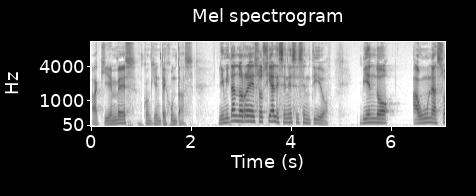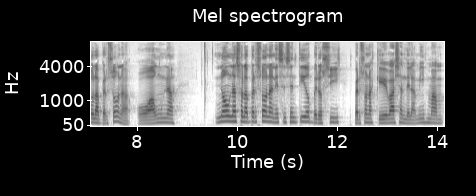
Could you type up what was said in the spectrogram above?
a quién ves, con quién te juntas. Limitando redes sociales en ese sentido. Viendo a una sola persona o a una, no a una sola persona en ese sentido, pero sí personas que vayan de la misma,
